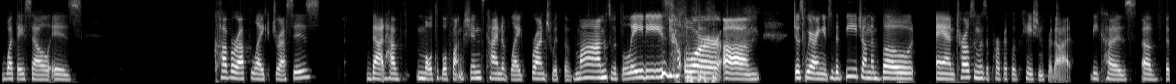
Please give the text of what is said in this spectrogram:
what they sell is cover up like dresses that have multiple functions, kind of like brunch with the moms, with the ladies, or um, just wearing it to the beach on the boat. And Charleston was a perfect location for that because of the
